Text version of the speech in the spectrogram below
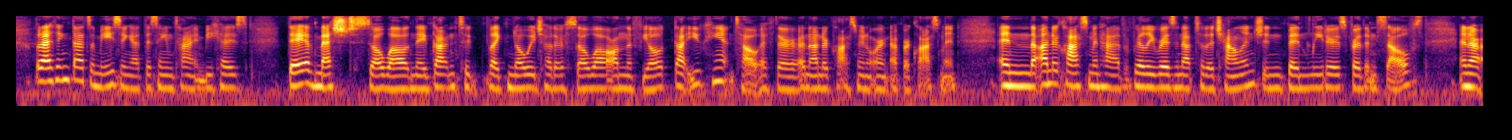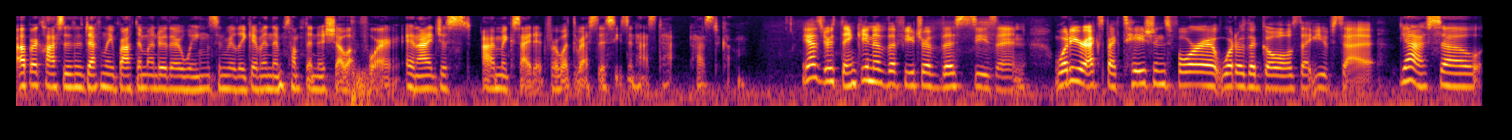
but I think that's amazing at the same time because they have meshed so well and they've gotten to like know each other so well on the field that you can't tell if they're an underclassman or an upperclassman. And the underclassmen have really risen up to the challenge and been leaders for themselves. And our upperclassmen have definitely brought them under their wings and really given them something to show up for. And I just I'm excited for what the rest of the season has to ha- has to come. Yeah, as you're thinking of the future of this season, what are your expectations for it? What are the goals that you've set? Yeah, so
